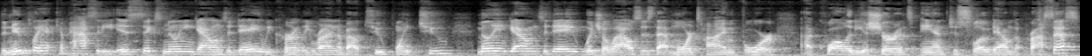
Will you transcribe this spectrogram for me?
The new plant capacity is 6 million gallons a day. We currently run about 2.2 million gallons a day, which allows us that more time for uh, quality assurance and to slow down the process.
